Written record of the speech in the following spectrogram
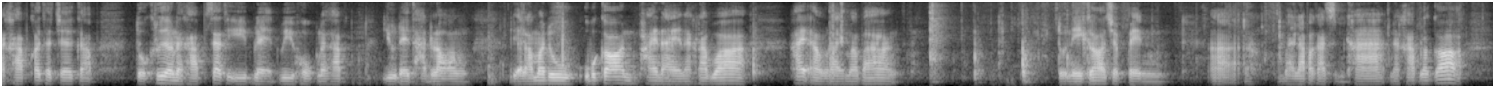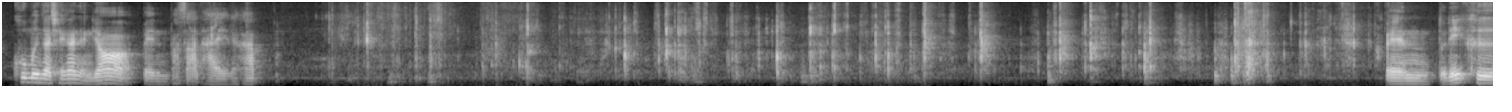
นะครับ ก็จะเจอกับตัวเครื่องนะครับ ZTE Blade V6 นะครับ อยู่ในฐานรอง เดี๋ยวเรามาดูอุปกรณ์ภายในนะครับว่าให้เอาอะไรมาบ้าง ตัวนี้ก็จะเป็นอ่า ใบรับประกันสินค้านะครับ แล้วก็คู่มือการใช้งานอย่างย่อเป็นภาษาไทยนะครับเป็นตัวนี้คือ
